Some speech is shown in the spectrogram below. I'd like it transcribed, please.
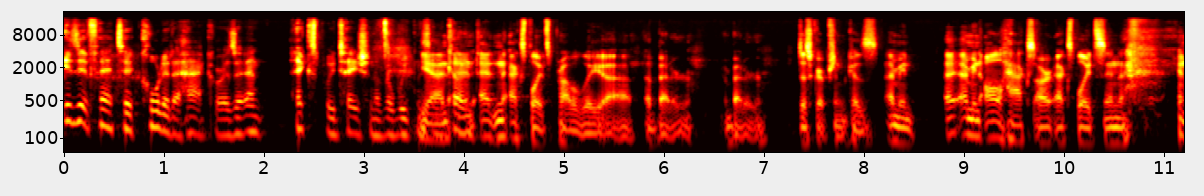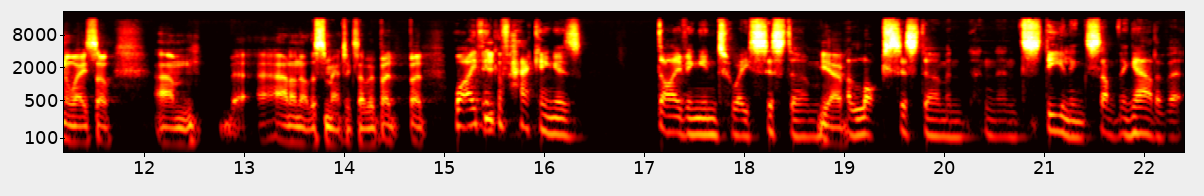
Is it fair to call it a hack, or is it an exploitation of a weakness Yeah, in and, and, and exploit's probably uh, a better a better description because I mean I, I mean all hacks are exploits in in a way. So um, I don't know the semantics of it, but but well, I think of hacking as diving into a system, Yeah. a locked system, and, and and stealing something out of it.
